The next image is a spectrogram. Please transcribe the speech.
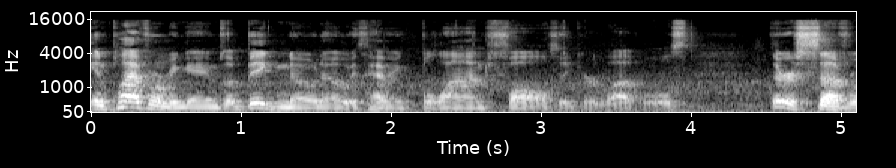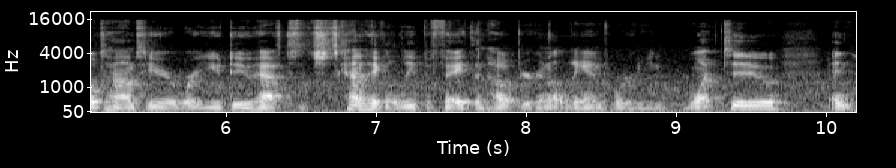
in platforming games, a big no-no is having blind falls in your levels. There are several times here where you do have to just kind of take a leap of faith and hope you're going to land where you want to, and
